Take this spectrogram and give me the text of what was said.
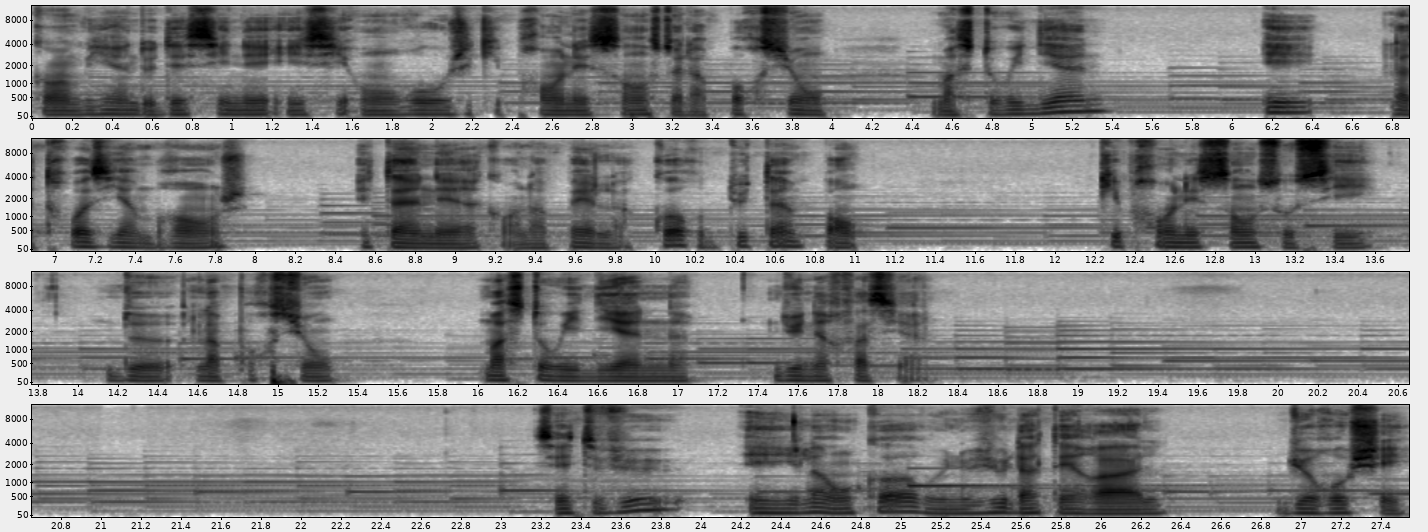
qu'on vient de dessiner ici en rouge qui prend naissance de la portion mastoïdienne. Et la troisième branche est un nerf qu'on appelle la corde du tympan qui prend naissance aussi de la portion mastoïdienne du nerf facial. Cette vue est là encore une vue latérale du rocher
